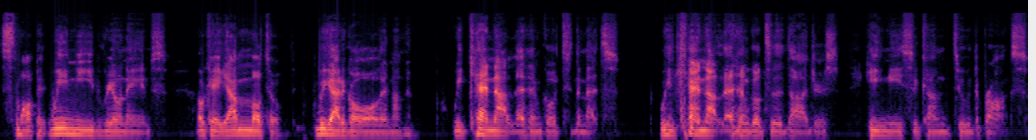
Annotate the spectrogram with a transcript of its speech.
small pitch. We need real names. Okay, Yamamoto, we got to go all in on him. We cannot let him go to the Mets. We cannot let him go to the Dodgers. He needs to come to the Bronx.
